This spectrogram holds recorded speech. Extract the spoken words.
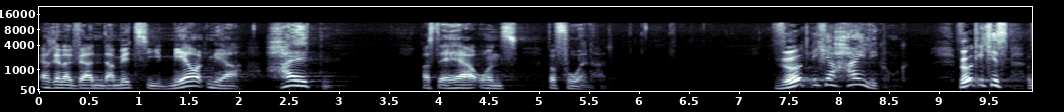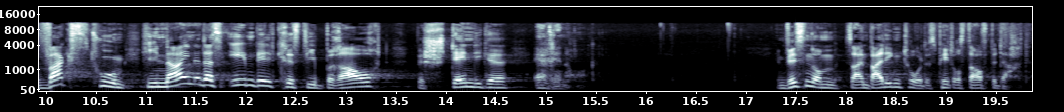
erinnert werden, damit sie mehr und mehr halten, was der Herr uns befohlen hat. Wirkliche Heiligung, wirkliches Wachstum hinein in das Ebenbild Christi braucht beständige Erinnerung. Im Wissen um seinen baldigen Tod ist Petrus darauf bedacht.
